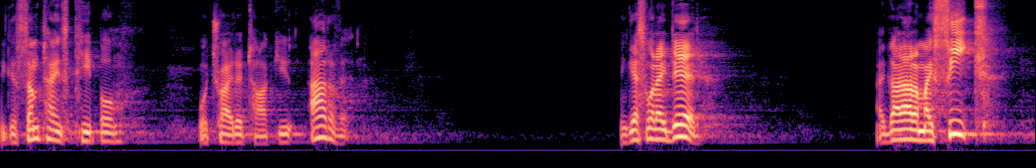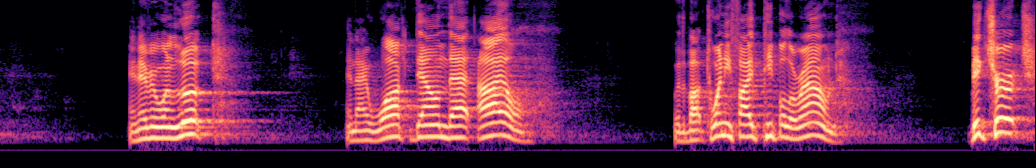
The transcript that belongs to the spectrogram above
Because sometimes people will try to talk you out of it. And guess what I did? I got out of my seat, and everyone looked, and I walked down that aisle with about 25 people around. Big church.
